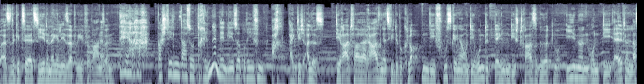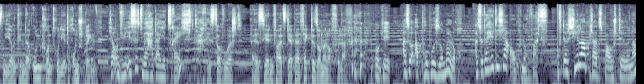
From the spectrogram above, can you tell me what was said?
Also da gibt es ja jetzt jede Menge Leserbriefe. Wahnsinn. Ja, was steht denn da so drin in den Leserbriefen? Ach, eigentlich alles. Die Radfahrer rasen jetzt wie die Bekloppten, die Fußgänger und die Hunde denken, die Straße gehört nur ihnen und die Eltern lassen ihre Kinder unkontrolliert rumspringen. Ja, und wie ist es? Wer hat da jetzt recht? Ach, ist doch wurscht. Er ist jedenfalls der perfekte Sommerlochfüller. Okay, also apropos Sommerloch. Also da hätte ich ja auch noch was. Auf der Schillerplatzbaustelle, ne,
